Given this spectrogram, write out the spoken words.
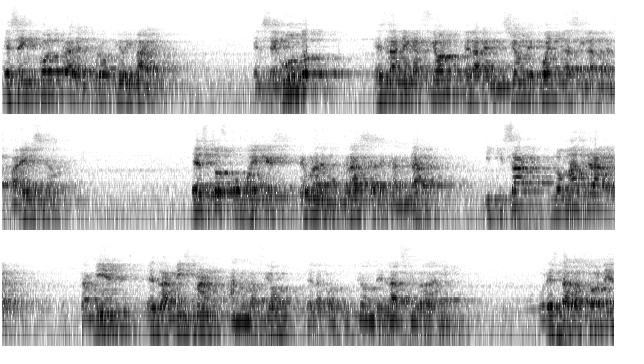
es en contra del propio Ibai. El segundo es la negación de la rendición de cuentas y la transparencia. Estos como ejes de una democracia de calidad y quizá lo más grave también es la misma anulación de la construcción de la ciudadanía. Por estas razones,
